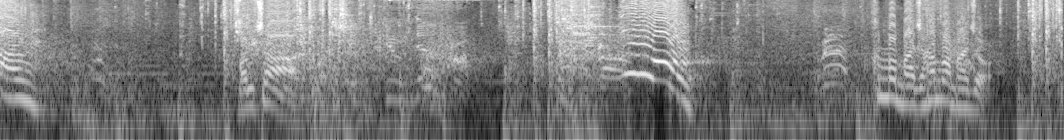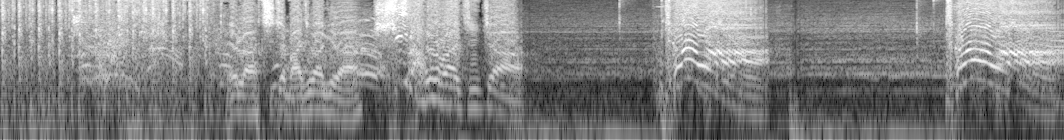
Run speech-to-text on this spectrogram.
아. 멈춰. 한번 봐줘 한번 봐줘. 일로와 진짜 마지막이다. 씨발 봐 진짜. 타! 타!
